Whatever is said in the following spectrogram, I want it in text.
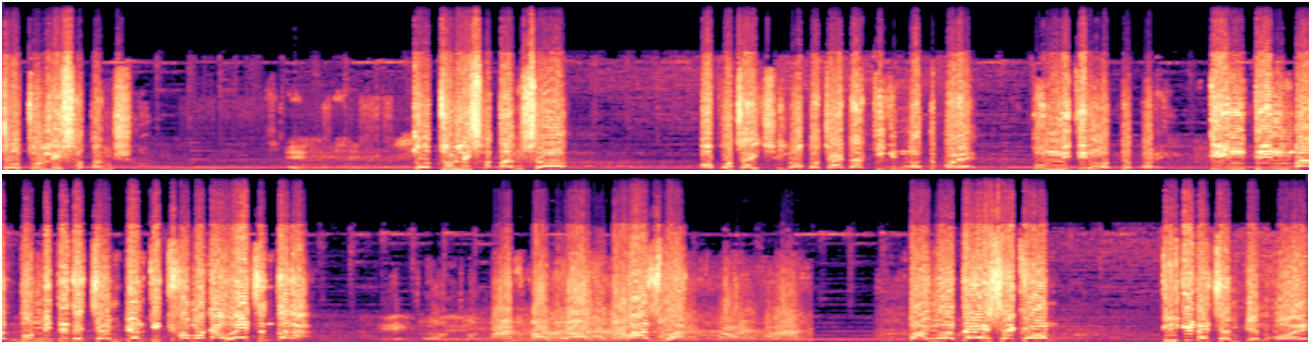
চৌচল্লিশ শতাংশ। চৌচল্লিশ শতাংশ অপচয় ছিল। অপচয়টা কি কির মধ্যে পড়ে দুর্নীতির মধ্যে পড়ে। তিন তিনবার দুর্নীতিতে চ্যাম্পিয়ন হয়।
